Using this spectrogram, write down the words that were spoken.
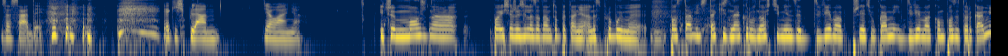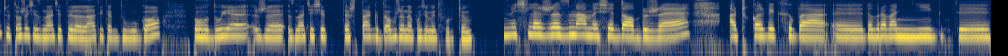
zasady, jakiś plan działania. I czy można, boję się, że źle zadam to pytanie, ale spróbujmy postawić taki znak równości między dwiema przyjaciółkami i dwiema kompozytorkami? Czy to, że się znacie tyle lat i tak długo powoduje, że znacie się też tak dobrze na poziomie twórczym? Myślę, że znamy się dobrze, aczkolwiek chyba y, Dobrawa nigdy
